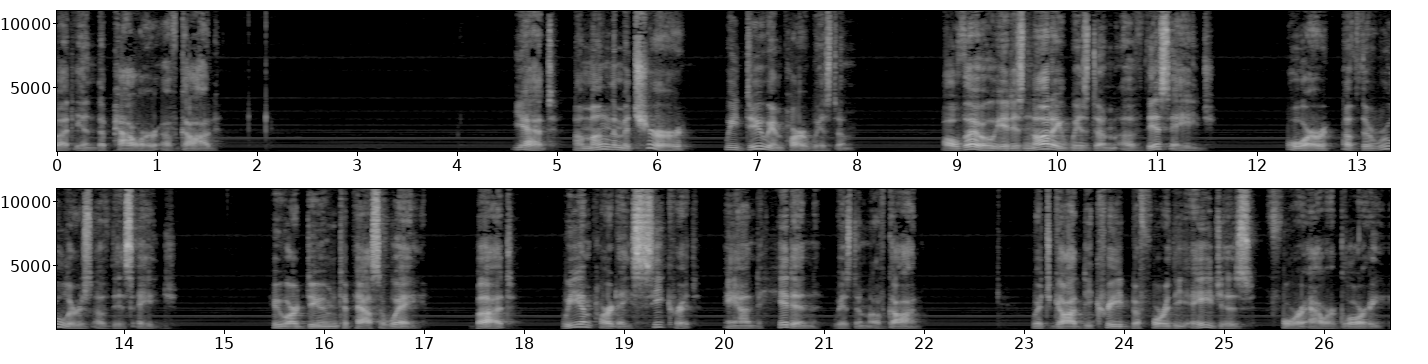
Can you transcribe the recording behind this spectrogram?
but in the power of God. Yet, among the mature, we do impart wisdom, although it is not a wisdom of this age or of the rulers of this age, who are doomed to pass away, but we impart a secret and hidden wisdom of God, which God decreed before the ages for our glory.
